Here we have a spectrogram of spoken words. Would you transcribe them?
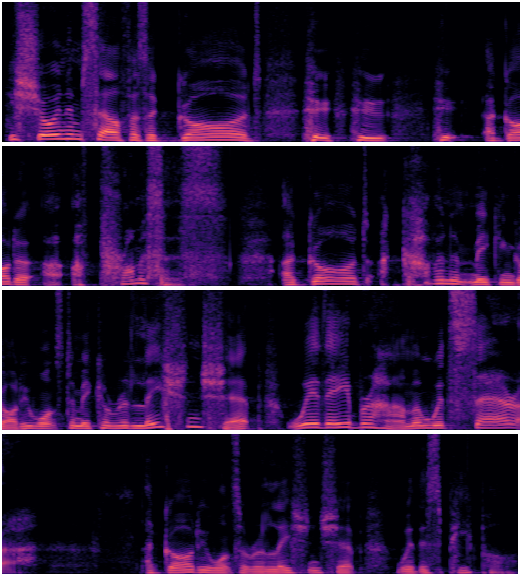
He's showing himself as a God who, who, who a God of, of promises, a God, a covenant making God who wants to make a relationship with Abraham and with Sarah, a God who wants a relationship with his people.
